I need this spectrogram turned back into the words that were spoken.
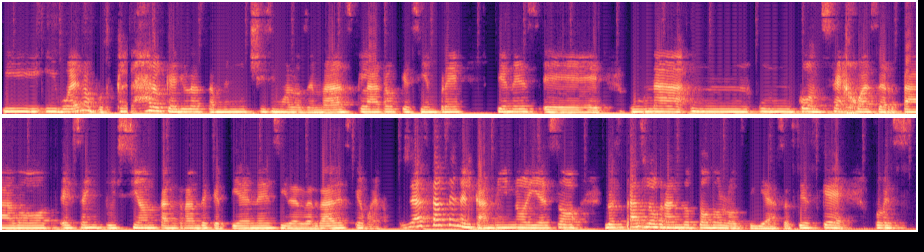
Y, y, bueno, pues claro que ayudas también muchísimo a los demás, claro que siempre tienes eh, una, un, consejo acertado, esa intuición tan grande que tienes y de verdad es que, bueno, pues ya estás en el camino y eso lo estás logrando todos los días. Así es que, pues,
